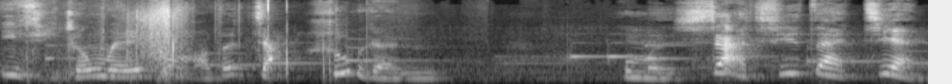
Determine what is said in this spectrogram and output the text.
一起成为更好的讲述人。我们下期再见。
